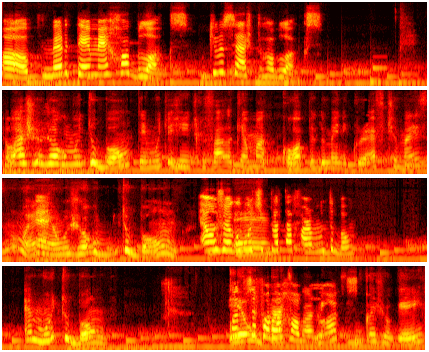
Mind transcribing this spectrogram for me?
Ó, o primeiro tema é Roblox. O que você acha do Roblox? Eu acho um jogo muito bom. Tem muita gente que fala que é uma cópia do Minecraft, mas não é. É. É, um jogo muito bom. É um jogo É. multiplataforma muito bom. É muito bom. Quando eu, você fala particularmente, Roblox- nunca joguei.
